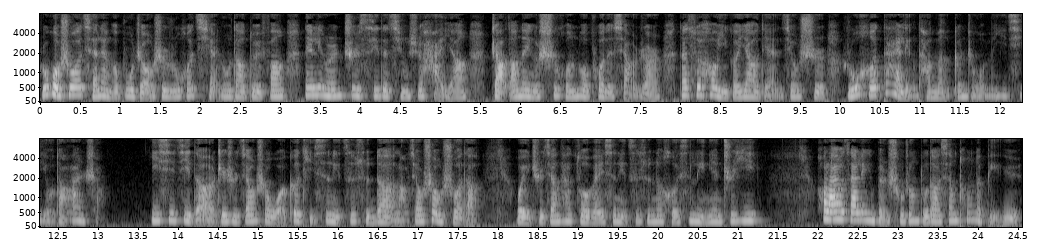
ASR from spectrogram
如果说前两个步骤是如何潜入到对方那令人窒息的情绪海洋，找到那个失魂落魄的小人儿，那最后一个要点就是如何带领他们跟着我们一起游到岸上。依稀记得，这是教授我个体心理咨询的老教授说的，我一直将它作为心理咨询的核心理念之一。后来又在另一本书中读到相通的比喻，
